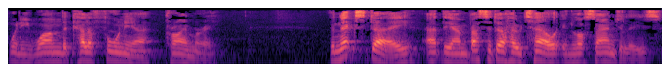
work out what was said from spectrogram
when he won the California primary. The next day, at the Ambassador Hotel in Los Angeles,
